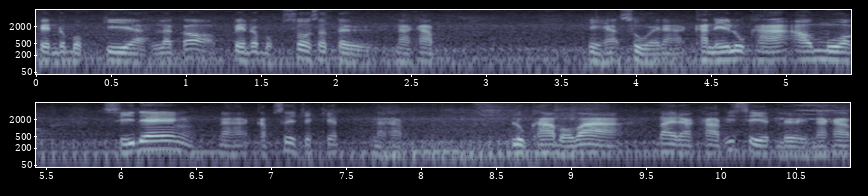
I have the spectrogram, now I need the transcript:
เป็นระบบเกียร์ แล้วก็เป็นระบบโซ่สเตอร์นะครับ นี่ฮะสวยนะคันนี้ลูกค้าเอาหมวกสีแดงนะฮะกับเสื้อแจ็คเก็ตนะครับลูกค้าบอกว่าได้ราคาพิเศษเลยนะครับ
